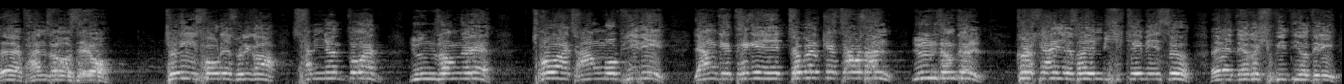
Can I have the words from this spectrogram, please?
예, 반성하세요. 저희 서울의 소리가 3년 동안 윤석열의 저와 장모 비리 양계택에 저벌게 사고 산 윤석열 그렇게 알려서 MBC, KBS, 에, 네거시 미디어들이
